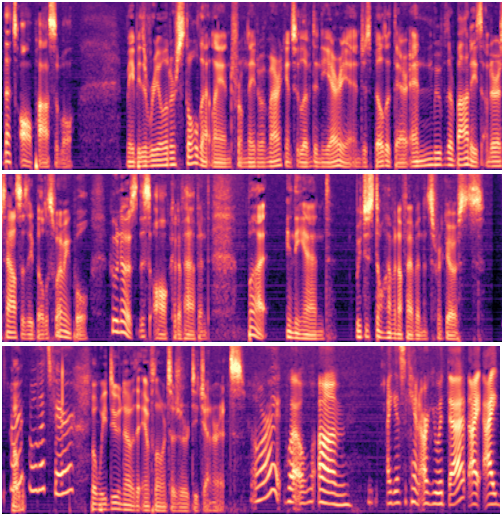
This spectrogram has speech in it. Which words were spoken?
That's all possible. Maybe the realtor stole that land from Native Americans who lived in the area and just built it there and moved their bodies under his house as he built a swimming pool. Who knows? This all could have happened. But in the end, we just don't have enough evidence for ghosts. All right, well, that's fair. but we do know that influencers are degenerates. All right. Well, um, I guess I can't argue with that. I, I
